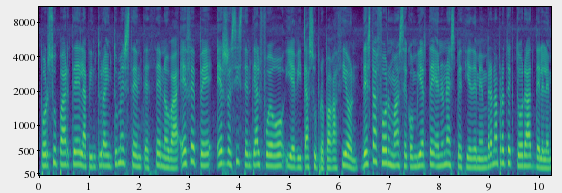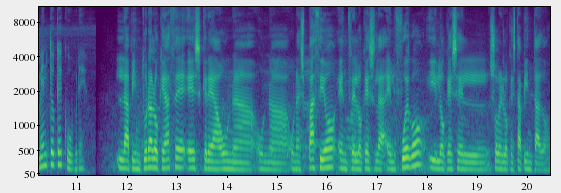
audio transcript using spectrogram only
Por su parte, la pintura intumescente Cenova FP es resistente al fuego y evita su propagación. De esta forma se convierte en una especie de membrana protectora del elemento que cubre. La pintura lo que hace es crear un espacio entre lo que es el fuego y lo que es el, sobre lo que está pintado,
